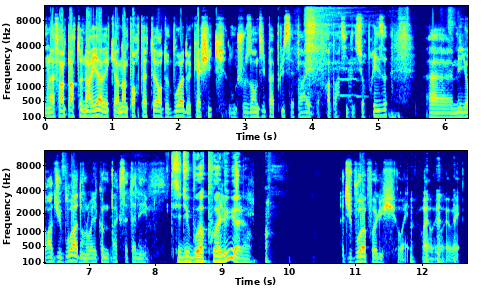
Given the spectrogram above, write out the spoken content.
On a fait un partenariat avec un importateur de bois de Kashik. Donc je vous en dis pas plus, c'est pareil, ça fera partie des surprises. Euh, mais il y aura du bois dans le welcome pack cette année. C'est du bois poilu alors? Du bois poilu, ouais, ouais, ouais, ouais. ouais.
